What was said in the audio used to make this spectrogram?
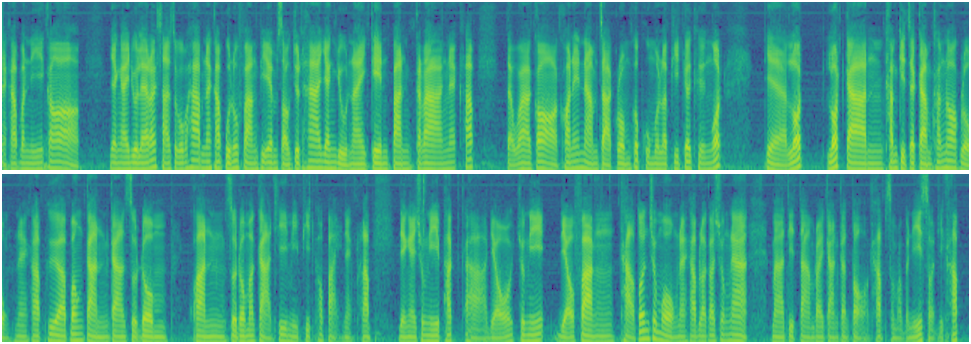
นะครับ วันนี้ก็ยังไงดูแลรักษาสุขภาพนะครับคุณผู้ฟัง PM 2.5 ยังอยู่ในเกณฑ์ปานกลางนะครับ แต่ว่าก็ข้อแนะนำจากกรมควบคุมมลพิษก็คืองดที่ลด ลดการทำกิจกรรมข้างนอกลงนะครับ เพื่อป้องกันการสูดดมควันสูดดมอากาศที่มีพิษเข้าไปนะครับเดี๋ยวไงช่วงนี้พักอ่าเดี๋ยวช่วงนี้เดี๋ยวฟังข่าวต้นชั่วโมงนะครับ แล้วก็ช่วงหน้ามาติดตามรายการกันต่อครับสำหรับวันนี้สวัสดีครับ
